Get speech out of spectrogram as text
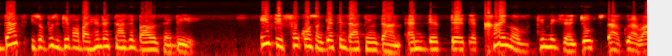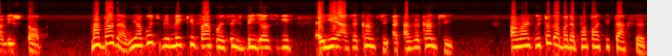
That is supposed to give about 100,000 barrels a day if they focus on getting that thing done and the, the, the kind of gimmicks and jokes that are going around this stop, my brother, we are going to be making 5.6 billion a year as a country. As a country, all right. We talk about the property taxes.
